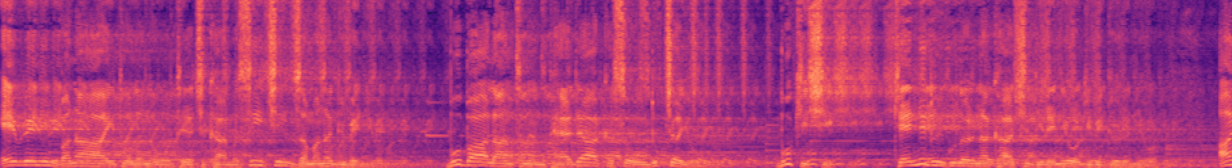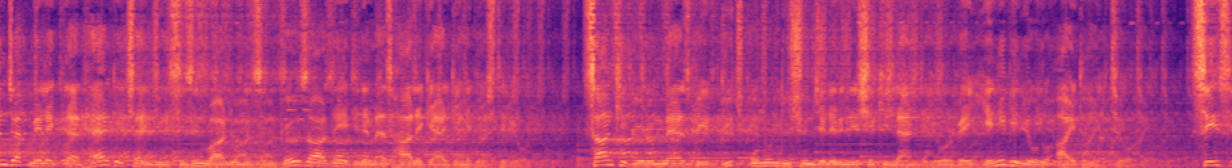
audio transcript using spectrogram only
Evrenin bana ait olanı ortaya çıkarması için zamana güveniyorum. Bu bağlantının perde arkası oldukça yoğun. Bu kişi kendi duygularına karşı direniyor gibi görünüyor. Ancak melekler her geçen gün sizin varlığınızın göz ardı edilemez hale geldiğini gösteriyor. Sanki görünmez bir güç onun düşüncelerini şekillendiriyor ve yeni bir yolu aydınlatıyor. Siz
